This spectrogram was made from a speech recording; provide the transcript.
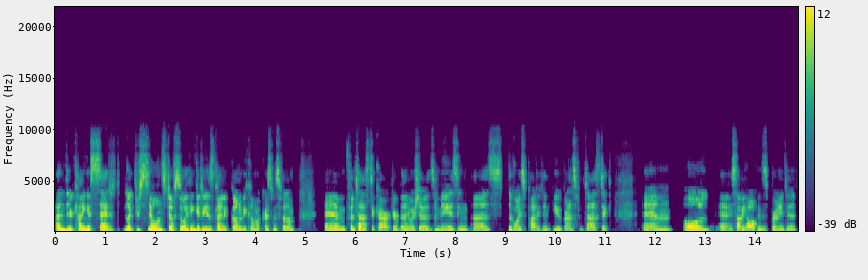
and they're kind of set like there's snow and stuff, so I think it is kind of gonna become a Christmas film. Um, fantastic character. Ben Whishaw is amazing as the voice of Paddington. Hugh Grant's fantastic. Um, all uh, Sally Hawkins is brilliant in it.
